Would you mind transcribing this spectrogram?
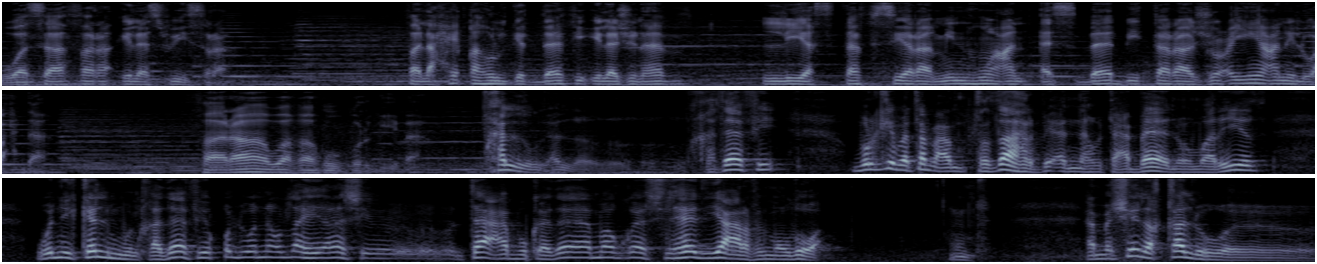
وسافر إلى سويسرا. فلحقه القذافي إلى جنيف ليستفسر منه عن أسباب تراجعه عن الوحدة. فراوغه بورقيبة. دخل القذافي. بورقيبة طبعا تظاهر بأنه تعبان ومريض وان يكلموا القذافي يقول له أنا والله راسي تعب وكذا ما الهادي يعرف الموضوع. فهمت؟ أما اللي قالوا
